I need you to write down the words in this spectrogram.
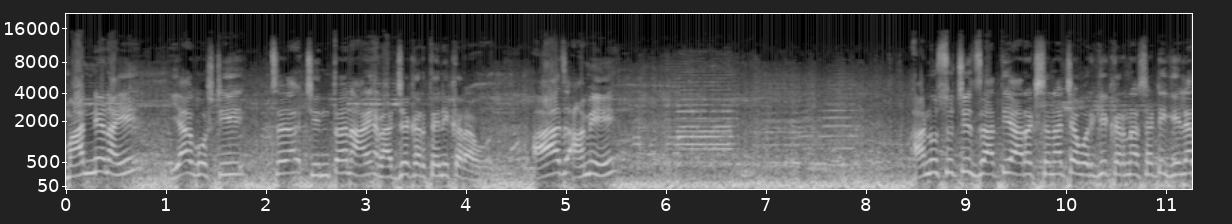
मान्य नाही. या गोष्टीचं चिंतन आहे राज्यकर्त्यांनी करावं. आज आम्ही अनुसूचित जाती आरक्षणाच्या वर्गीकरणासाठी गेल्या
